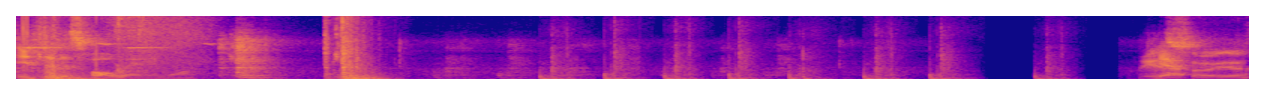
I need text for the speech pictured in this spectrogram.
into this hallway anymore. Yeah. so yeah.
